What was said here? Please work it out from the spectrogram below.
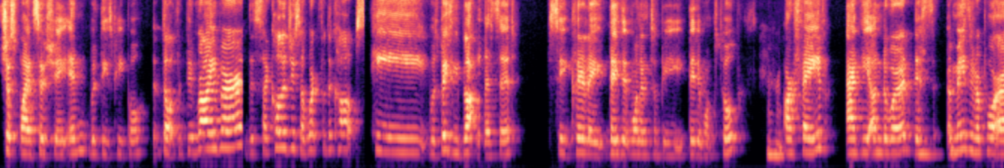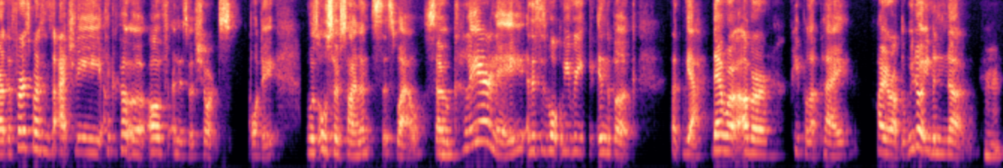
just by associating with these people. Dr. DeRiver, the psychologist that worked for the cops, he was basically blacklisted. See, clearly they didn't want him to be, they didn't want to talk. Mm-hmm. Our fave, Aggie Underwood, this mm-hmm. amazing reporter, the first person to actually take a photo of Elizabeth Short's body, was also silenced as well. So mm. clearly, and this is what we read in the book, that yeah, there were other people at play higher up that we don't even know mm.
